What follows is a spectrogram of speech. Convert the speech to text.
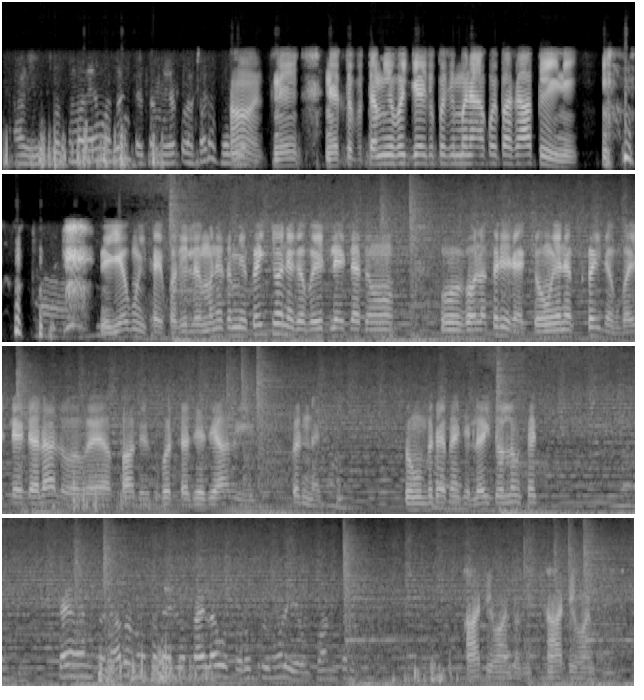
હા ને તમે હા ને ને તો તમે વહી જાય તો પછી મને આ કોઈ પાસે આપે નહીં. એવું થાય પછી. એટલે મને તમે કહી દો ને કે ભાઈ એટલે એટલે તો હું ઓલા કરી રાખ તો હું એને કહી દઉં ભાઈ એટલે એટલે લાલો હવે આ ભાગે ભરતા જે આવી કરી નાખી તો હું બધા પાસેથી લઈ તો લઉં સાહેબ. કઈ વાંધો નહીં. હાલો હું કદાચ કાલે આવું તો રૂબરૂ મળી આવું ફોન કરી. હાથી વાંધો નહીં હાથી વાંધો નહીં.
